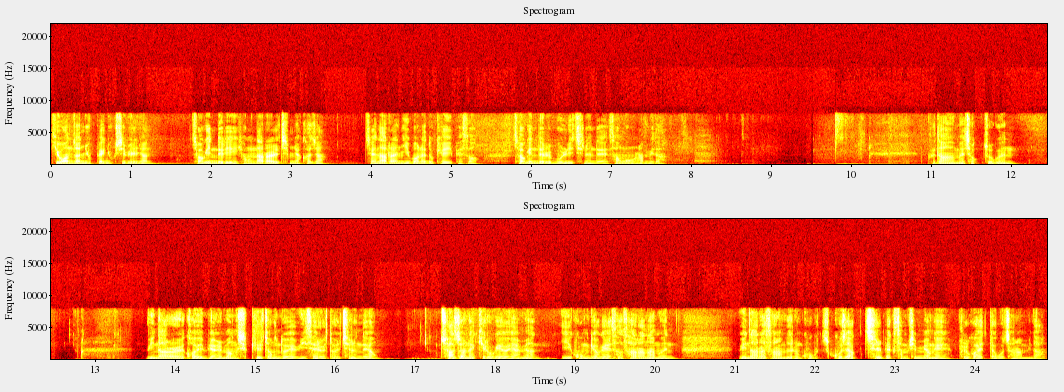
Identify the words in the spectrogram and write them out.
기원전 661년 적인들이 형나라를 침략하자 제나라는 이번에도 개입해서 적인들을 물리치는 데 성공을 합니다. 그 다음에 적족은 위나라를 거의 멸망시킬 정도의 위세를 떨치는데요. 좌전의 기록에 의하면 이 공격에서 살아남은 위나라 사람들은 고, 고작 730명에 불과했다고 전합니다.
